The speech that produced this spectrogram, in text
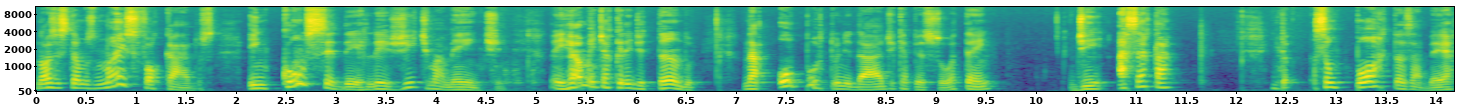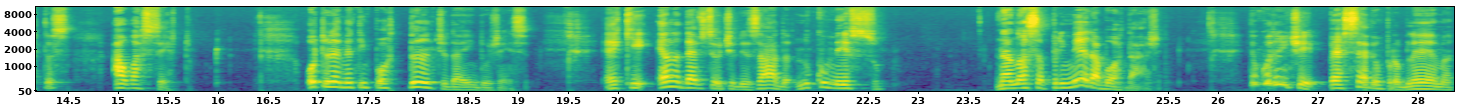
nós estamos mais focados em conceder legitimamente e realmente acreditando na oportunidade que a pessoa tem de acertar. Então, são portas abertas ao acerto. Outro elemento importante da indulgência é que ela deve ser utilizada no começo, na nossa primeira abordagem. Então, quando a gente percebe um problema,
